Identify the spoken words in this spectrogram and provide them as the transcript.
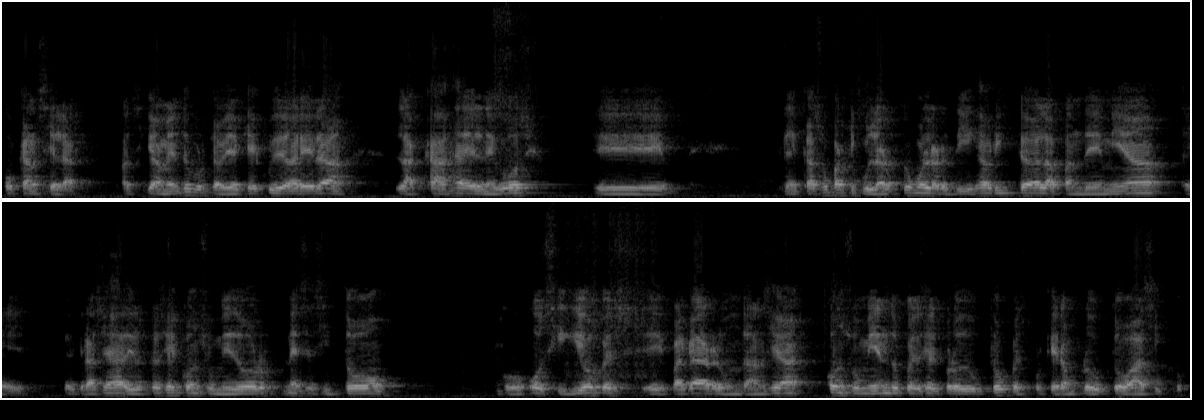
o cancelar, básicamente porque había que cuidar era la caja del negocio. en el caso particular, como les dije ahorita, la pandemia, eh, pues, gracias a Dios, pues el consumidor necesitó o, siguió, pues, eh, valga la redundancia, consumiendo pues el producto, pues porque era un producto básico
